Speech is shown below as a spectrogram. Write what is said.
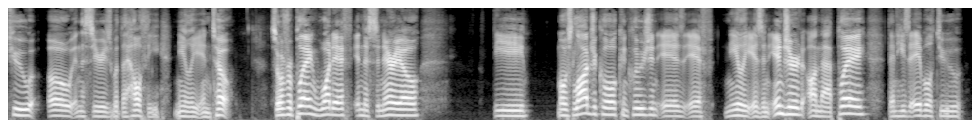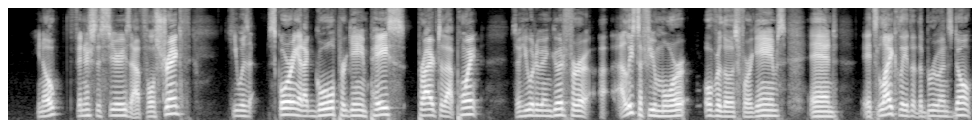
2 0 in the series with a healthy Neely in tow. So, if we're playing what if in this scenario, the most logical conclusion is if Neely isn't injured on that play, then he's able to, you know, finish the series at full strength. He was scoring at a goal per game pace prior to that point, so he would have been good for uh, at least a few more over those four games. And it's likely that the Bruins don't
